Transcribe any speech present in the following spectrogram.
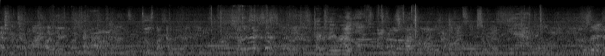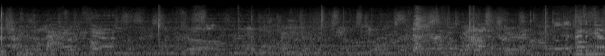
Texas. Activate I I think it's my old so good. Because they're shining the back. Yeah. Anything here?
